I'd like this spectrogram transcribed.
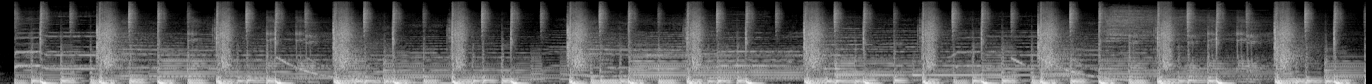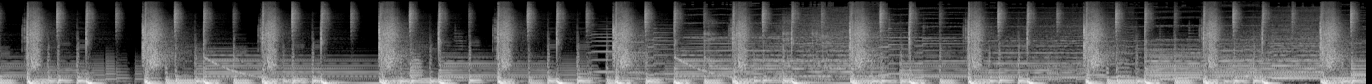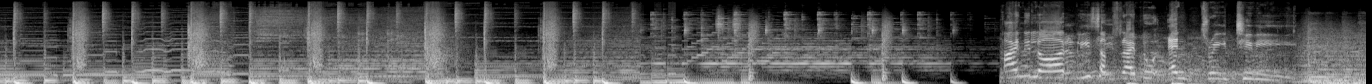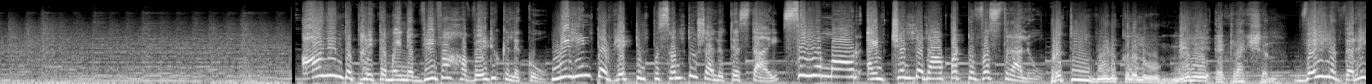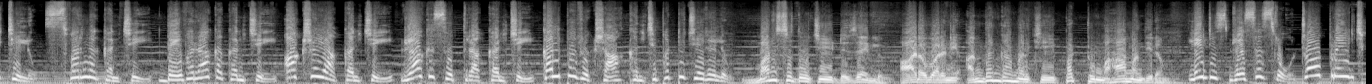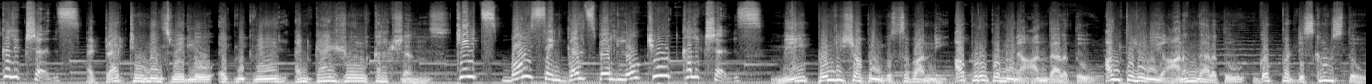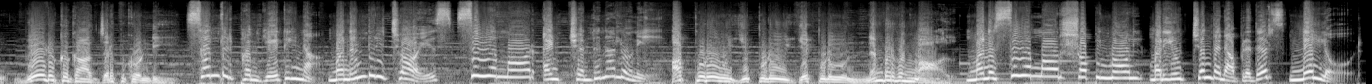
ఆహ్వానించారు Hi Nilor, please subscribe to N3 TV. ఆనందభరితమైన వివాహ వేడుకలకు మీ ఇంట రెట్టింపు సంతోషాలు తెస్తాయి. సిఎంఆర్ అండ్ చందన పట్టు వస్త్రాలు. ప్రతి వేడుకలలో మీరే అట్రాక్షన్ వేల వెరైటీలు స్వర్ణ కంచి దేవరాక కంచి అక్షయ కంచి రాగసూత్ర కంచి కల్పవృక్ష కంచి పట్టు చీరలు. మనసు దోచి డిజైన్లు ఆడవారిని అందంగా మలిచి పట్టు మహామందిరం. Ladies డ్రెస్సెస్లో top range collections. Attractive men's వేర్లో ethnic wear and casual collections kids boys and girls వేర్లో cute collections మీ పెళ్ళి షాపింగ్ ఉత్సవాన్ని అపురూపమైన అందాలతో అంతులేని ఆనందాలతో గొప్ప డిస్కౌంట్స్తో వేడుకగా జరుపుకోండి. సందర్భం ఏదైనా మనందరి చాయిస్ సిఎంఆర్ అండ్ చందనలోనే అప్పుడు ఇప్పుడు ఎప్పుడు నెంబర్ వన్ మాల్ మన సిఎంఆర్ షాపింగ్ మాల్ మరియు చందన బ్రదర్స్ నెల్లూర్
